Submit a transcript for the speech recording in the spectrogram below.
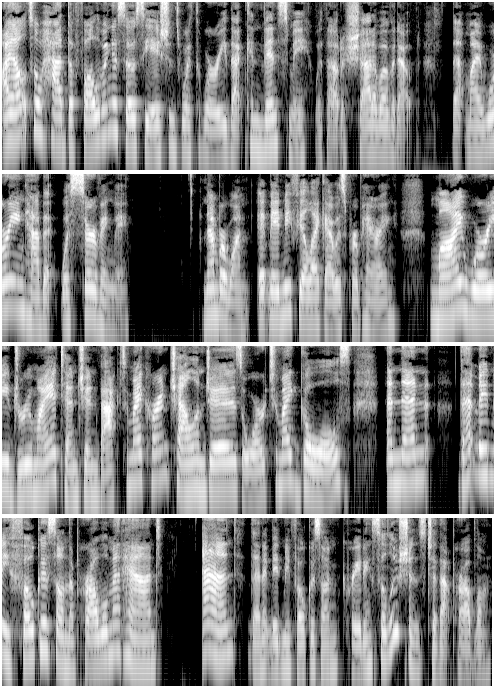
I also had the following associations with worry that convinced me, without a shadow of a doubt, that my worrying habit was serving me. Number one, it made me feel like I was preparing. My worry drew my attention back to my current challenges or to my goals, and then that made me focus on the problem at hand, and then it made me focus on creating solutions to that problem.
